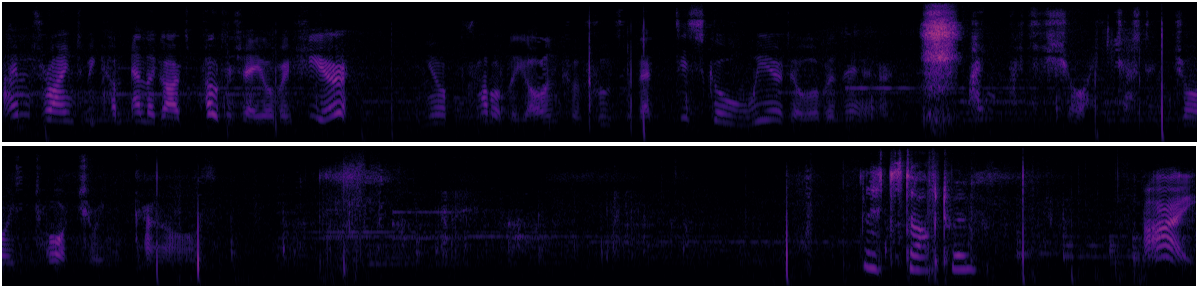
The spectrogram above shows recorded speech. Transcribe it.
I'm trying to become Ellegaard's protege over here, and you're probably all in cahoots with that disco weirdo over there. I'm pretty sure he just enjoys torturing cows. Let's talk to him. Hi.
